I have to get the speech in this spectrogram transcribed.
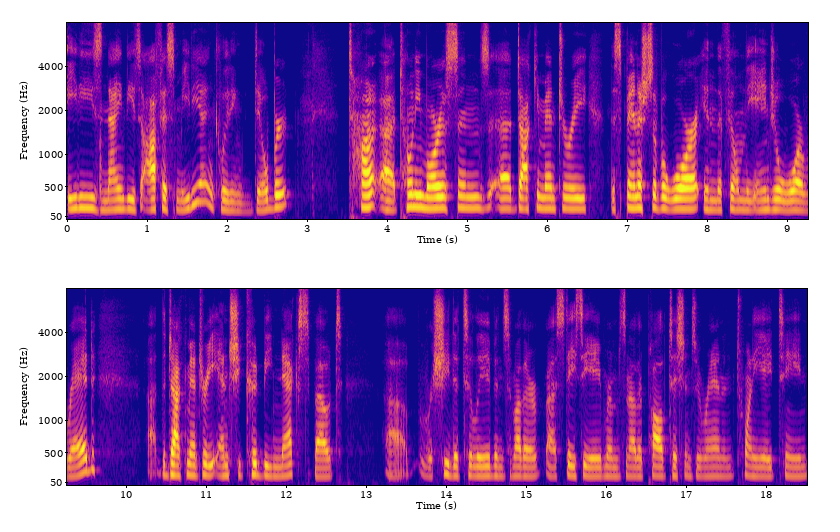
80s, 90s office media, including Dilbert, uh, Toni Morrison's uh, documentary, The Spanish Civil War in the film The Angel Wore Red, uh, the documentary And She Could Be Next about uh, Rashida Tlaib and some other, uh, Stacey Abrams and other politicians who ran in 2018.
